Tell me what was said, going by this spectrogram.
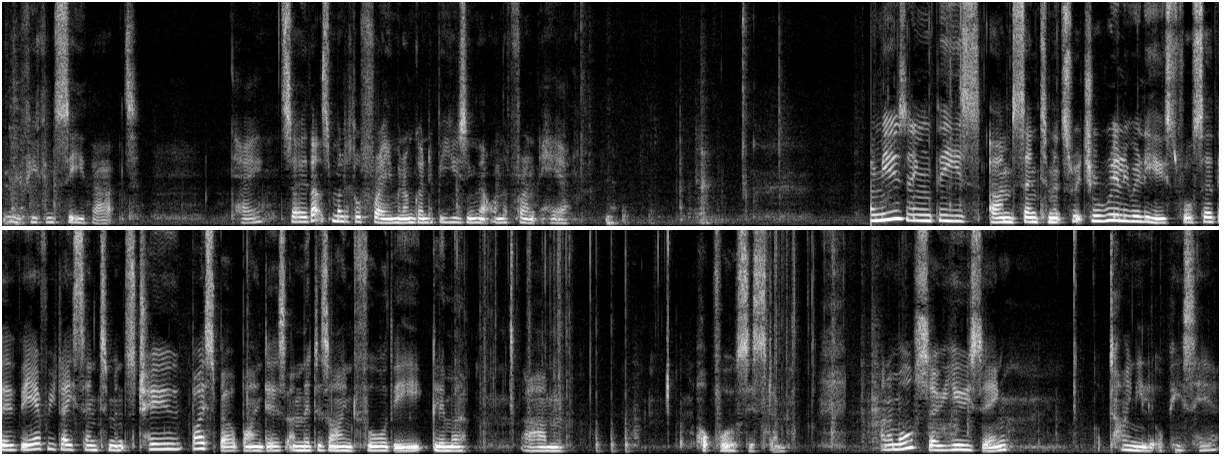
if you can see that Okay, so that's my little frame and I'm going to be using that on the front here. I'm using these um, sentiments which are really really useful so they're the Everyday Sentiments too by Spellbinders and they're designed for the Glimmer um, hot foil system. And I'm also using, tiny little piece here,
